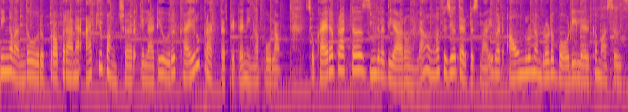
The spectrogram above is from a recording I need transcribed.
நீங்கள் வந்து ஒரு ப்ராப்பரான ஆக்யூபங்க்சர் இல்லாட்டி ஒரு கைரோப்ராக்டர் கிட்ட நீங்கள் போகலாம் ஸோ கைரோப்ராக்டர்ஸுங்கிறது யாரும் இல்லை. அவங்க ஃபிசியோதெரபிஸ்ட் மாதிரி பட் அவங்களும் நம்மளோட பாடியில் இருக்க மசில்ஸ்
